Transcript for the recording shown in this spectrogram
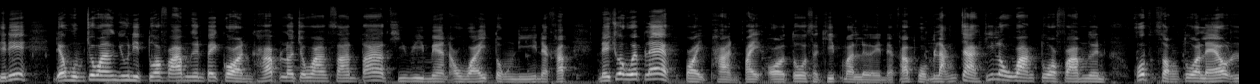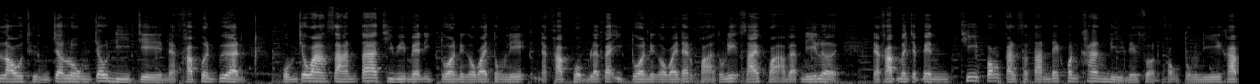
ทีนี้เดี๋ยวผมจะวางยูนิตตัวฟาร์มเงินไปก่อนครับเราจะวางซานต้าทีวีแมนเอาไว้ตรงนี้นะครับในช่วงเว็บแรกปล่อยผ่านไปออโต้สคริปต์มาเลยนะครับผมหลังจากที่เราวางตัวฟาร์มเงิน ครบ 2 ตัวแล้วเราถึงจะลงเจ้า DJ นะครับเพื่อนๆผมจะวางซานต้าทีวีแมนอีกตัวหนึ่งเอาไว้ตรงนี้นะครับผมแล้วก็อีกตัวหนึ่งเอาไว้ด้านขวาตรงนี้ซ้ายขวาแบบนี้เลยนะครับมันจะเป็นที่ป้องกันสตันได้ค่อนข้างดีในส่วนของตรงนี้ครับ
